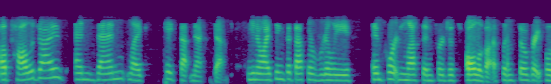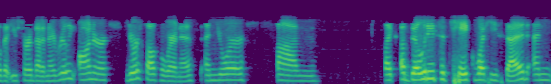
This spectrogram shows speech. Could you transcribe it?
apologize and then like take that next step. You know, I think that that's a really important lesson for just all of us. I'm so grateful that you shared that and I really honor your self-awareness and your um like ability to take what he said and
